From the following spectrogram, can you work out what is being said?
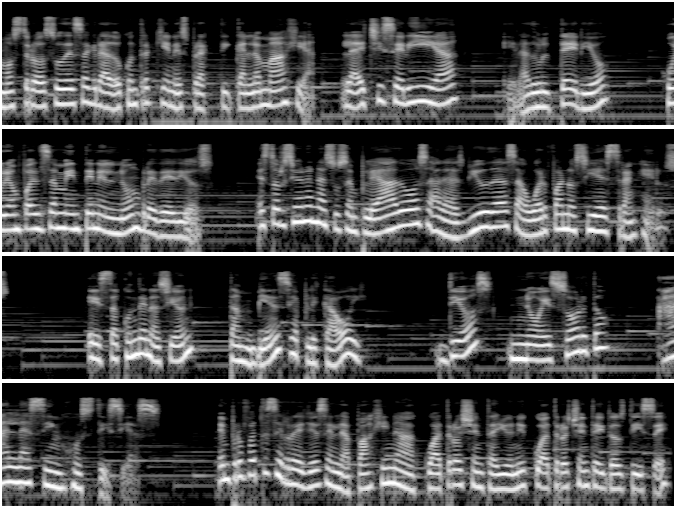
mostró su desagrado contra quienes practican la magia, la hechicería, el adulterio, juran falsamente en el nombre de Dios, extorsionan a sus empleados, a las viudas, a huérfanos y extranjeros. Esta condenación también se aplica hoy. Dios no es sordo a las injusticias. En Profetas y Reyes, en la página 481 y 482 dice,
